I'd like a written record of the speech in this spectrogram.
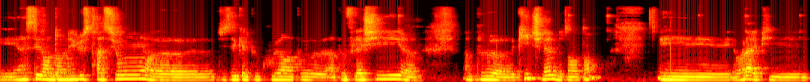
et rester dans, dans l'illustration, euh, utiliser quelques couleurs un peu un peu flashy, euh, un peu euh, kitsch même de temps en temps. Et voilà. Et puis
